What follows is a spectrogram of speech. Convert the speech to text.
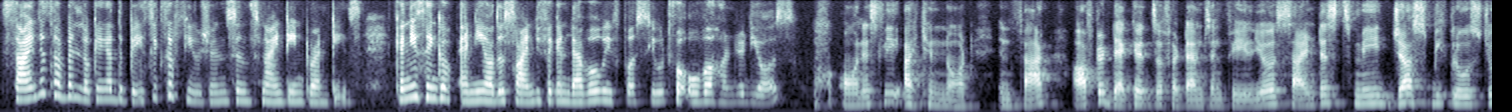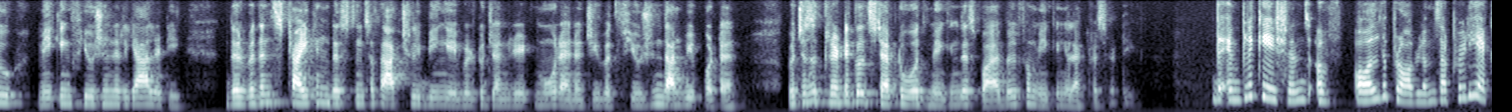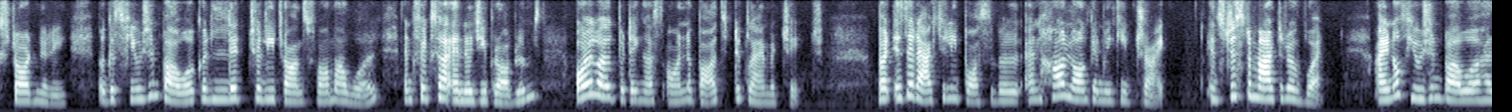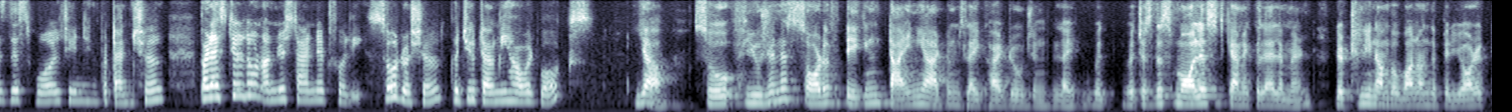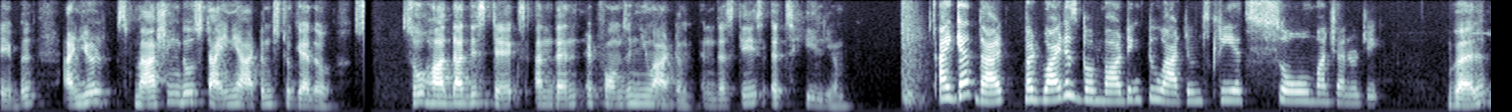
Scientists have been looking at the basics of fusion since 1920s. Can you think of any other scientific endeavor we've pursued for over 100 years? Honestly, I cannot. In fact, after decades of attempts and failures, scientists may just be close to making fusion a reality. They're within striking distance of actually being able to generate more energy with fusion than we put in, which is a critical step towards making this viable for making electricity. The implications of all the problems are pretty extraordinary because fusion power could literally transform our world and fix our energy problems, all while putting us on a path to climate change. But is it actually possible, and how long can we keep trying? It's just a matter of when. I know fusion power has this world changing potential, but I still don't understand it fully. So, Rushil, could you tell me how it works? Yeah, so fusion is sort of taking tiny atoms like hydrogen, like with, which is the smallest chemical element, literally number one on the periodic table, and you're smashing those tiny atoms together so hard that this sticks, and then it forms a new atom. In this case, it's helium. I get that, but why does bombarding two atoms create so much energy? Well,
